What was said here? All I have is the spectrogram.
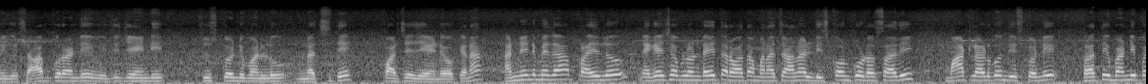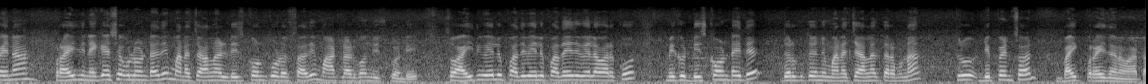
మీకు షాప్కు రండి విజిట్ చేయండి. చూసుకోండి బండ్లు. నచ్చితే పర్చేజ్ చేయండి ఓకేనా? అన్నింటి మీద ప్రైజ్లు నెగోషియబుల్ ఉంటాయి. తర్వాత మన ఛానల్ డిస్కౌంట్ కూడా వస్తుంది. మాట్లాడుకొని తీసుకోండి. ప్రతి బండి పైన ప్రైజ్ నెగోషియబుల్ ఉంటుంది. మన ఛానల్ డిస్కౌంట్ కూడా వస్తుంది. మాట్లాడుకొని తీసుకోండి. సో ఐదు వేలు పదివేలు పదహైదు వేల వరకు మీకు డిస్కౌంట్ అయితే దొరుకుతుంది మన ఛానల్ తరపున. Through depends on bike price అనమాట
